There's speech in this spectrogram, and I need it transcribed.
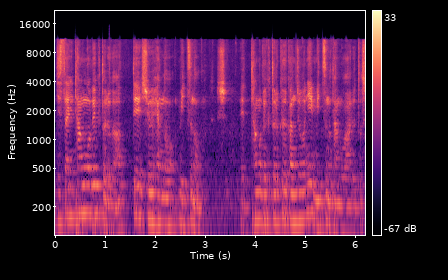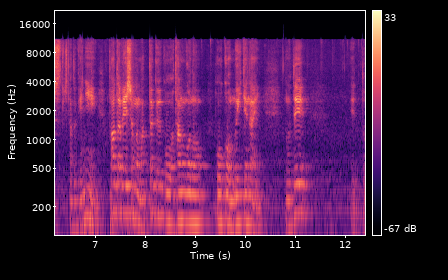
実際に単語ベクトルがあって周辺の3つの単語ベクトル空間上に3つの単語があるとした時にパータベーションが全くこう単語の方向を向いてないので、えっと、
